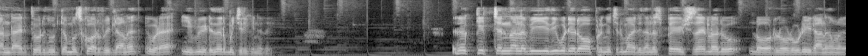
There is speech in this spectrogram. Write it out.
രണ്ടായിരത്തി ഒരുന്നൂറ്റമ്പത് സ്ക്വയർ ഫീറ്റിലാണ് ഇവിടെ ഈ വീട് നിർമ്മിച്ചിരിക്കുന്നത്. ഒരു കിച്ചൺ നല്ല വീതി കൂടിയ ഒരു ഓപ്പൺ കിച്ചൺ മാതിരി നല്ല സ്പേഷ്യസ് ആയിട്ടുള്ള ഒരു ഡോറിലോട് കൂടിയിട്ടാണ് നമ്മൾ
